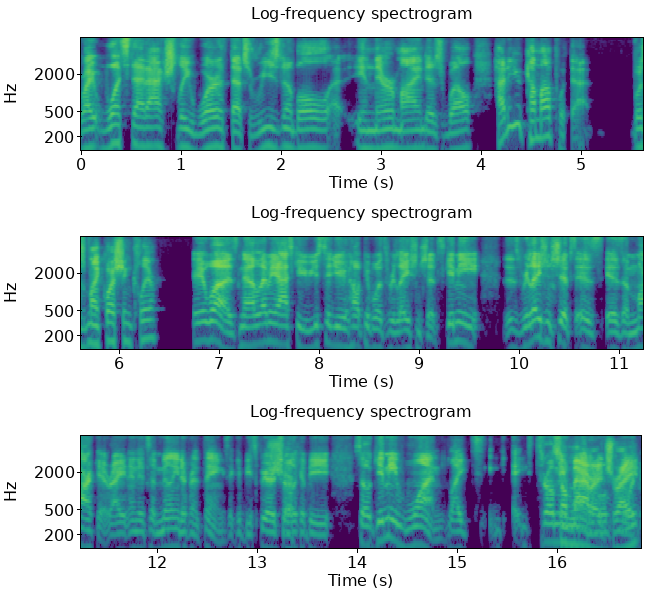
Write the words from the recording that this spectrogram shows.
Right. What's that actually worth? That's reasonable uh, in their mind as well. How do you come up with that? Was my question clear? It was. Now let me ask you. You said you help people with relationships. Give me this. Relationships is is a market, right? And it's a million different things. It could be spiritual. Sure. It could be. So give me one. Like throw me. So marriage, right?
